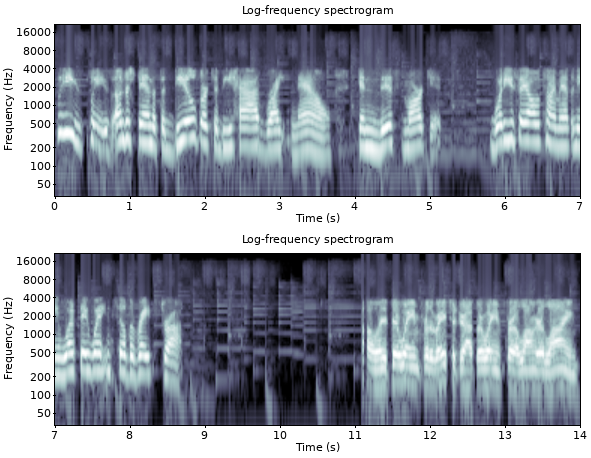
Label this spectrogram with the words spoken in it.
please, please understand that the deals are to be had right now in this market. What do you say all the time, Anthony? What if they wait until the rates drop? Oh, if they're waiting for the rates to drop, they're waiting for a longer line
